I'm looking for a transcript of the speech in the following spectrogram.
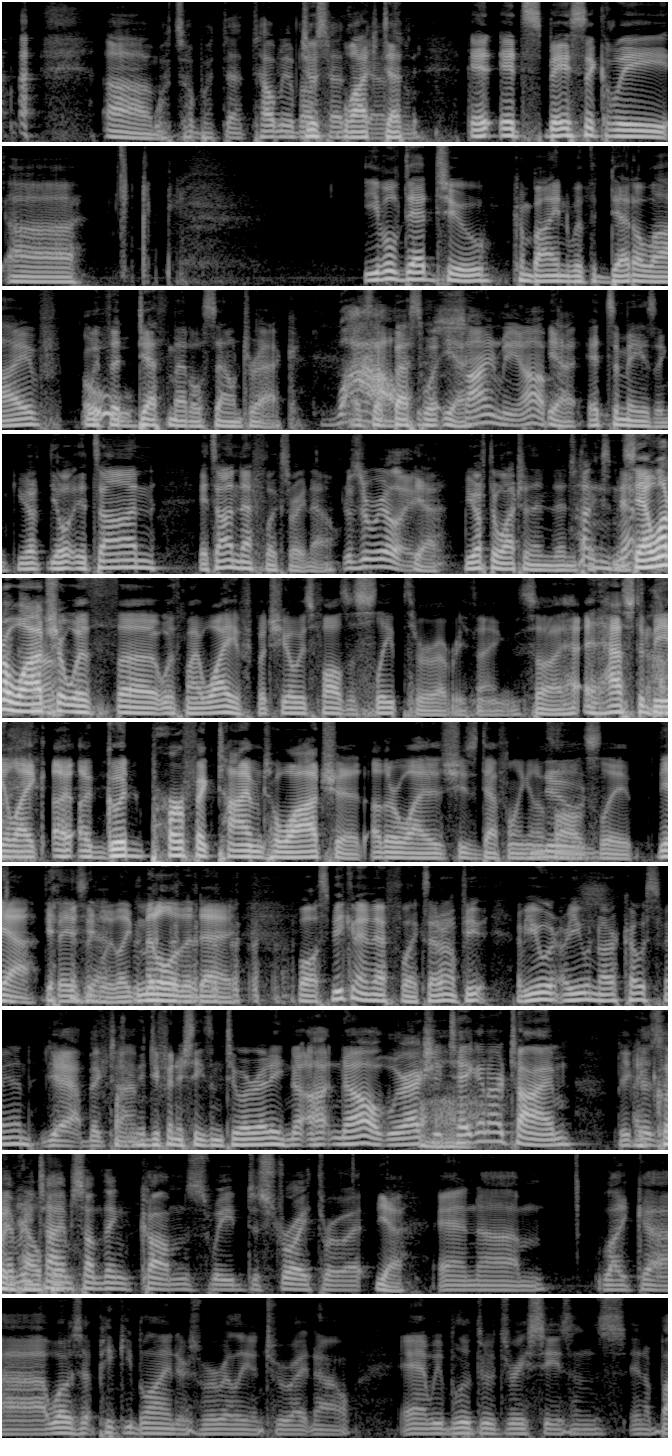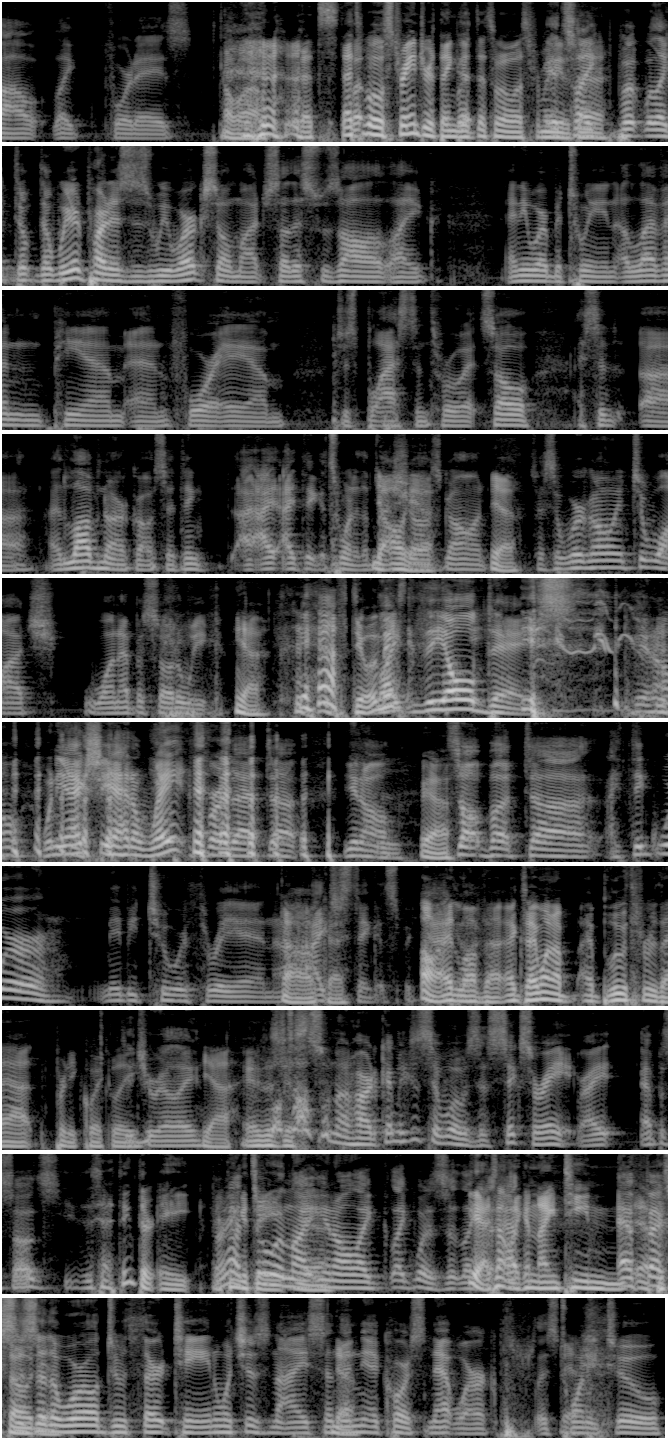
um, What's up with that? Tell me about just Deathgasm. watch Death. It, it's basically uh, Evil Dead 2 combined with Dead Alive with a death metal soundtrack. Wow, That's the best way- yeah. Sign me up. Yeah, it's amazing. You have you'll, it's on it's on Netflix right now. Is it really? Yeah, you have to watch it and then text me. Netflix. See, I want to watch huh? it with uh, with my wife, but she always falls asleep through everything. So I, it has to be like a, a good, perfect time to watch it. Otherwise, she's definitely going to fall asleep. Yeah, Yeah. basically, like middle of the day. Well, speaking of Netflix, I don't know if you have you are you a Narcos fan? Yeah, big time. Did you finish season two already? No, uh, no, we're actually Oh. taking our time because couldn't every help time it. something comes, we destroy through it. Yeah. And um, like uh, what was it? Peaky Blinders. We're really into right now, and we blew through three seasons in about like four days. Oh wow, that's that's But- well Stranger Things. but That, that's what it was for me. it's was, like, uh, but like the, the weird part is, is we work so much, so this was all like anywhere between 11 p.m. and 4 a.m. just blasting through it. So I said, uh, I love Narcos. I think I, I- I think it's one of the Yeah, best oh, yeah. shows going. yeah, So I said, we're going to watch one episode a week, yeah. You have to. It like makes the old days. you know, when you actually had to wait for that. Uh, you know, yeah. so but uh, I think we're maybe two or three in. Oh, I okay. just think it's Oh. I love that because I want to. I blew through that pretty quickly. Did you really? Yeah, it was Well, it's also not hard. I mean, just what was it, six or eight, right? Episodes. I think they're eight. They're think not it's doing eight, like yeah. you know, like like what is it? Like yeah, it's not like a nineteen FXs episode. of the world do thirteen, which is nice, and Yeah. then of course network is twenty two.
